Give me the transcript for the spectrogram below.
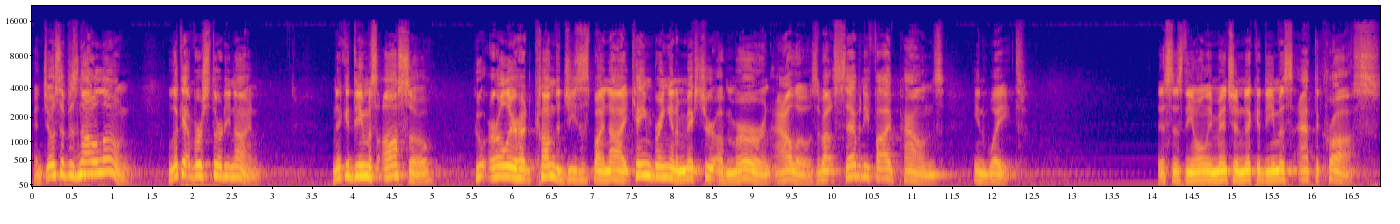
And Joseph is not alone. Look at verse 39. Nicodemus also, who earlier had come to Jesus by night, came bringing a mixture of myrrh and aloes, about 75 pounds in weight. This is the only mention of Nicodemus at the cross.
